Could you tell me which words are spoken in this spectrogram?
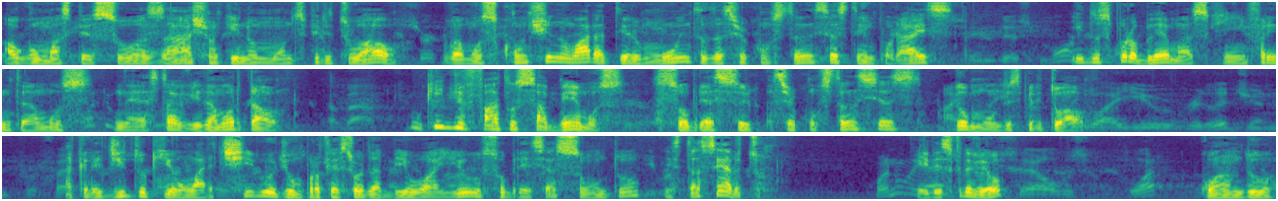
Algumas pessoas acham que no mundo espiritual vamos continuar a ter muitas das circunstâncias temporais e dos problemas que enfrentamos nesta vida mortal. O que de fato sabemos sobre as cir- circunstâncias do mundo espiritual? Acredito que um artigo de um professor da BYU sobre esse assunto está certo. Ele escreveu: Quando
